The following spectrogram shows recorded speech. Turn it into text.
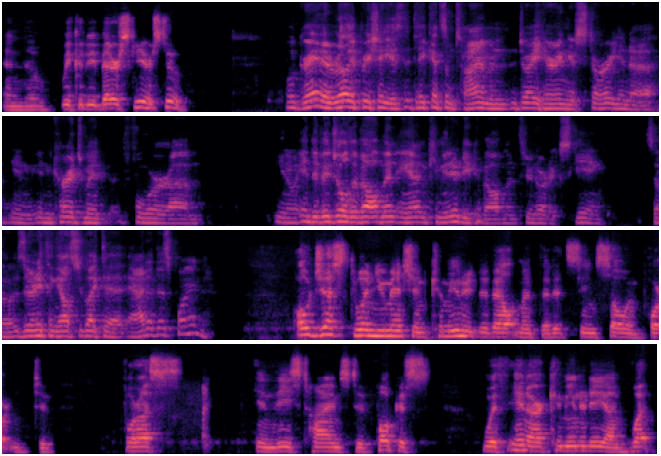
and uh, we could be better skiers too. Well, great. I really appreciate you taking some time and enjoy hearing your story and, uh, encouragement for, um, you know, individual development and community development through Nordic skiing. So is there anything else you'd like to add at this point? Oh, just when you mentioned community development, that it seems so important to, for us in these times to focus within our community on what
